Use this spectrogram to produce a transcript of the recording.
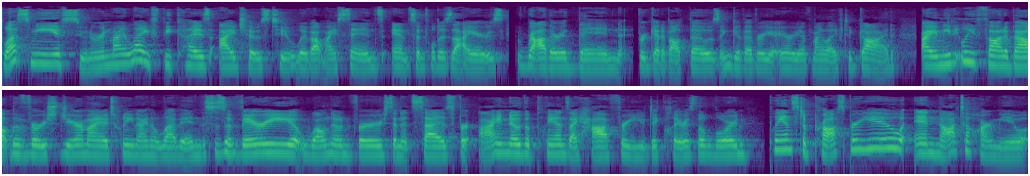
bless me sooner in my life because I chose to live out my sins and sinful desires rather than forget about those and give every area of my life to God. I immediately thought about the verse Jeremiah 29 11. This is a very well known verse, and it says, For I know the plans I have for you, declares the Lord plans to prosper you and not to harm you,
